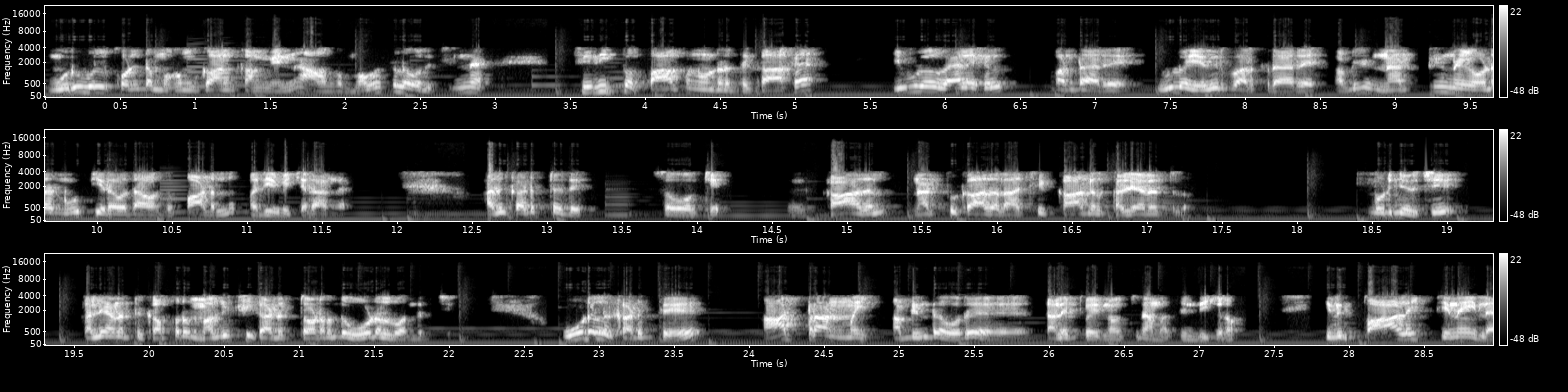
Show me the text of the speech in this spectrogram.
முறுவல் கொண்ட முகம் கான் கம்மேன்னு அவங்க முகத்துல ஒரு சின்ன சிரிப்பை பார்க்கணுன்றதுக்காக இவ்வளவு வேலைகள் பண்றாரு இவ்வளவு எதிர்பார்க்கிறாரு அப்படின்னு நற்றினையோட நூத்தி இருபதாவது பாடல்ல பதிய வைக்கிறாங்க. அதுக்கு அடுத்தது சோ ஓகே காதல் நட்பு காதல் ஆச்சு காதல் கல்யாணத்துல முடிஞ்சிருச்சு. கல்யாணத்துக்கு அப்புறம் மகிழ்ச்சிக்கு அடுத்து தொடர்ந்து ஊடல் வந்துருச்சு. ஊடலுக்கு அடுத்து ஆற்றாண்மை அப்படின்ற ஒரு தலைப்பை நோக்கி நம்ம சிந்திக்கிறோம். இது பாலை திணையில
